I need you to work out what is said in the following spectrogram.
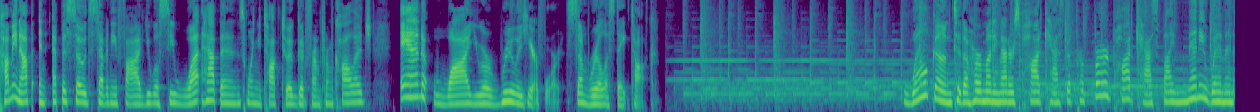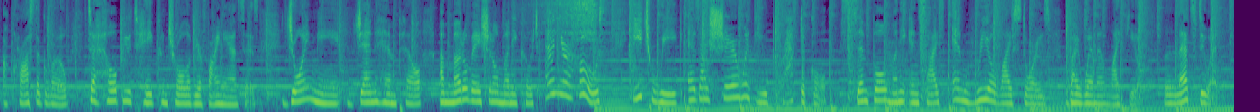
Coming up in episode 75, you will see what happens when you talk to a good friend from college and why you are really here for some real estate talk. Welcome to the Her Money Matters podcast, the preferred podcast by many women across the globe to help you take control of your finances. Join me, Jen Hemphill, a motivational money coach and your host each week as I share with you practical, simple money insights and real life stories by women like you. Let's do it.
